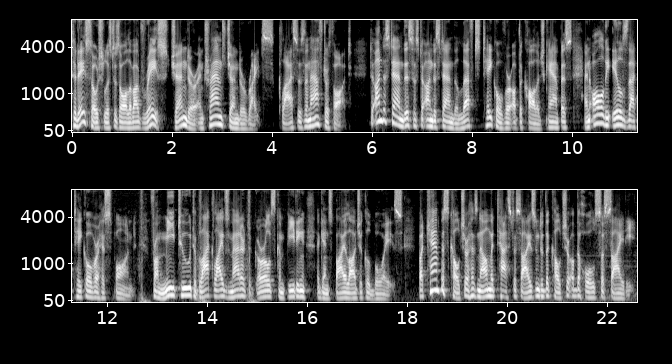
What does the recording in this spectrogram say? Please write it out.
Today's socialist is all about race, gender, and transgender rights. Class is an afterthought. To understand this is to understand the left's takeover of the college campus and all the ills that takeover has spawned. From Me Too to Black Lives Matter to girls competing against biological boys. But campus culture has now metastasized into the culture of the whole society.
